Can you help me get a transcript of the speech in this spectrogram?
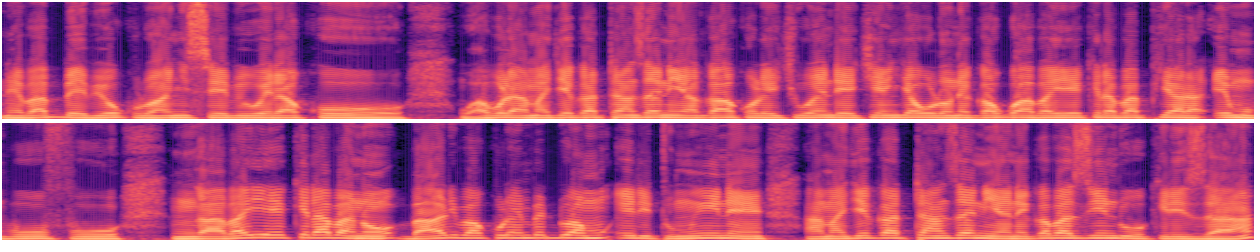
ne babba ebyokulwanyisa ebiwerako. Wabula amagye ga tanzania gaakola ekiwendo ekyenjawulo ne gagwa abayeekera ba emu buufu ng'abayeekera bano baali bakulembeddwamu eritu mwine amagye ga tanzania ne gabazinduukiriza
